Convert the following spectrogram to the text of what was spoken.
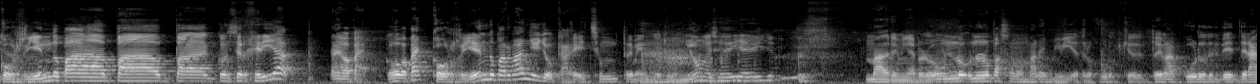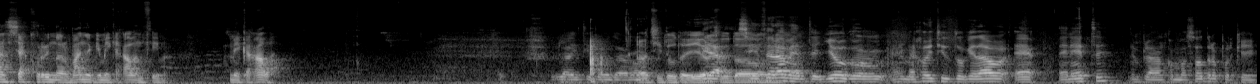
Corriendo para pa, pa conserjería, no hay papel. Cojo papel, corriendo para el baño y yo cagué, eché un tremendo truñón ese día y yo... Madre mía, pero no, no lo pasamos mal en mi vida, te lo juro. Es que todavía me acuerdo de, de, de las ansias corriendo al baño que me cagaba encima. Me cagaba. Los institutos. Los institutos, yo, Mira, los institutos. sinceramente, yo con el mejor instituto que he dado es en este, en plan con vosotros, porque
